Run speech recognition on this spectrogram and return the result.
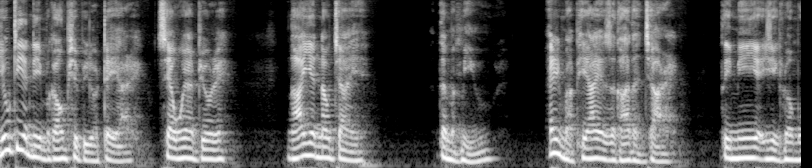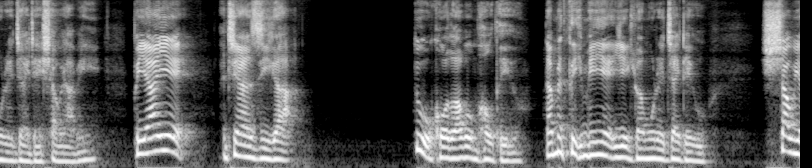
ရုပ်တရက်နေမကောင်းဖြစ်ပြီးတော့တက်ရတယ်ဆရာဝန်ကပြောတယ်ငါးရက်နောက်ကျရင်အသက်မမီဘူးအဲ့ဒီမှာဖះရဲ့စကားတန်ကြားတယ်သင်မင်းရဲ့အရေးလွှမ်းမိုးတဲ့ကြိုက်တဲ့ရှောက်ရပြီဖះရဲ့အကြံစီကသူ့ကိုခေါ်သွားဖို့မဟုတ်သေးဘူးဒါပေမဲ့သင်မင်းရဲ့အရေးလွှမ်းမိုးတဲ့ကြိုက်တဲ့ကိုရှောက်ရ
